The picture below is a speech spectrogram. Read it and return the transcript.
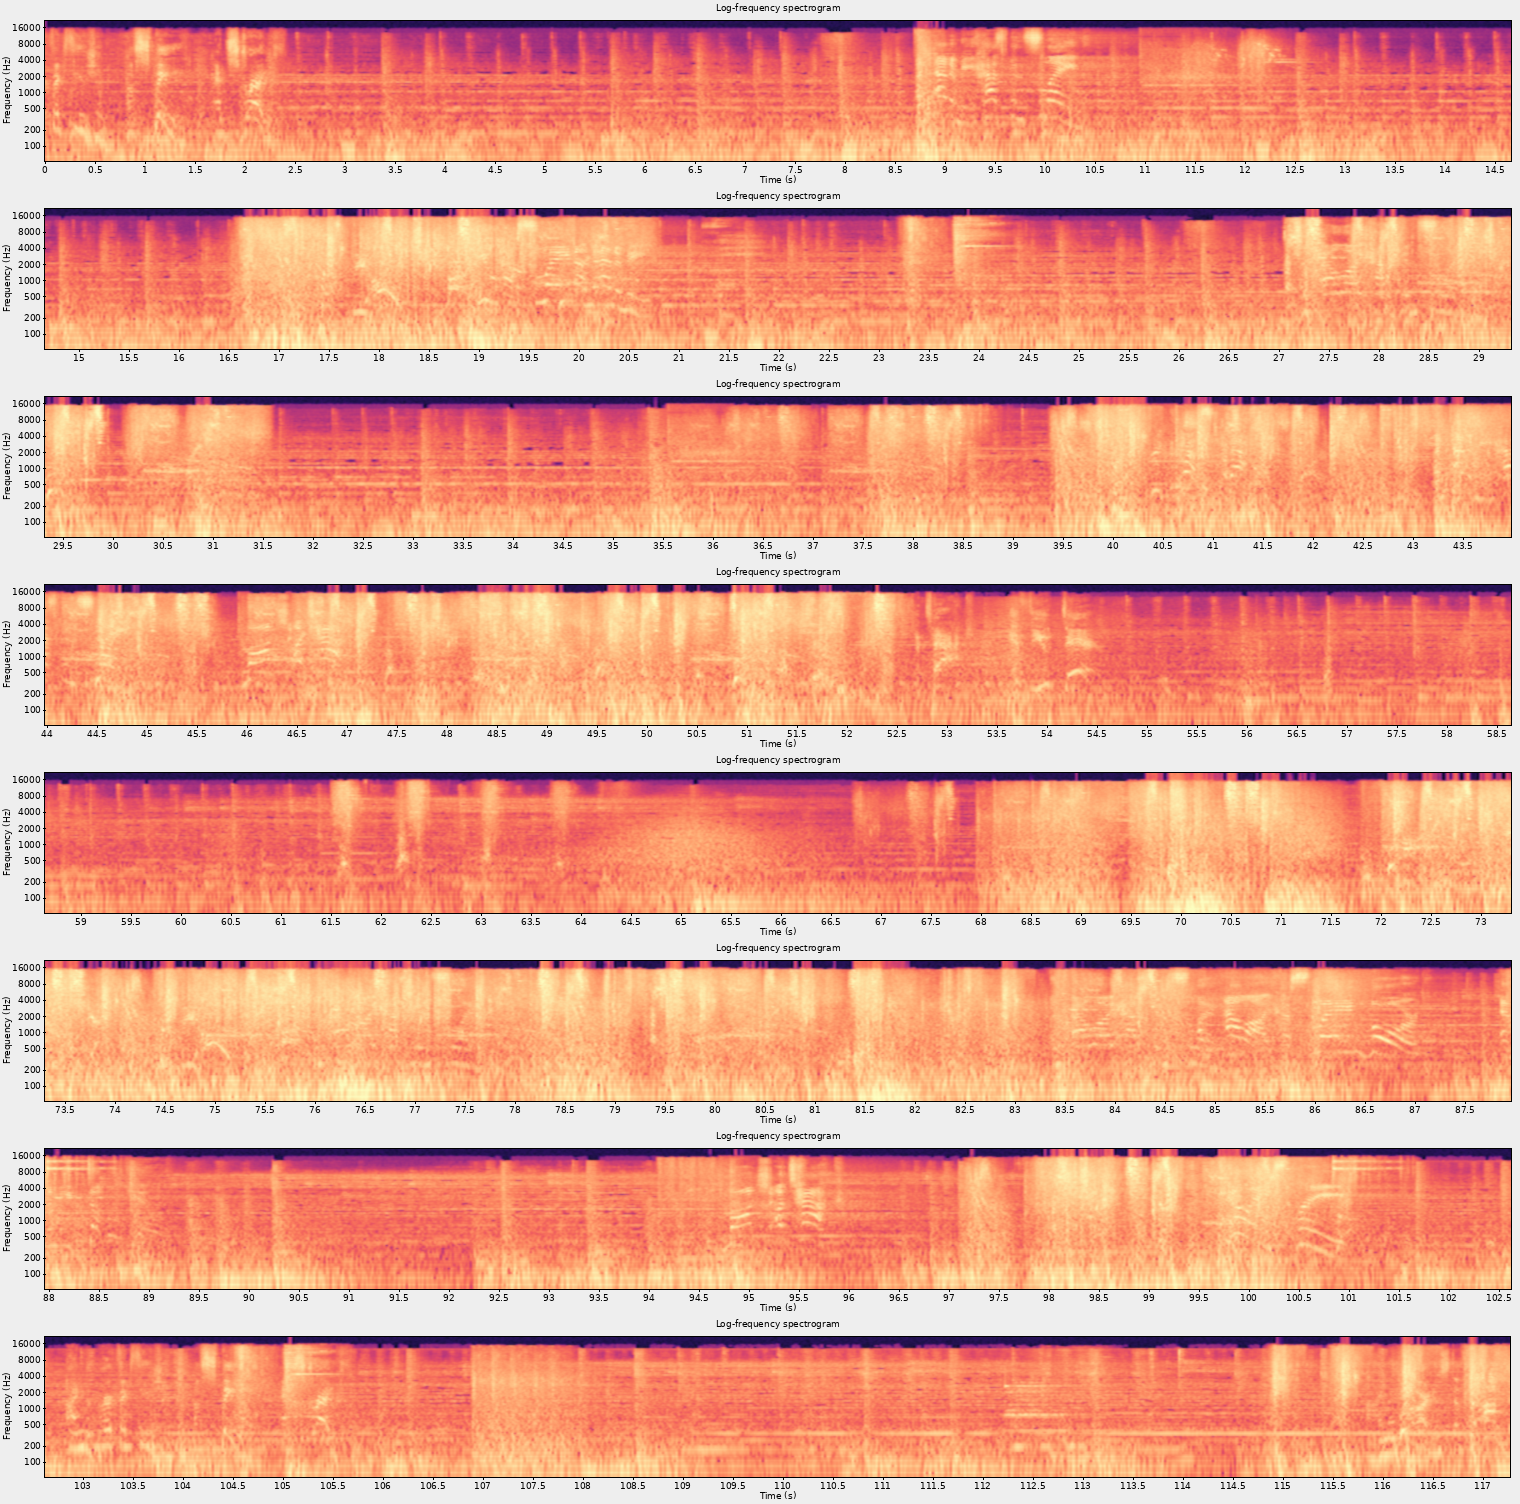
perfect fusion of speed and strength. An enemy has been slain! perfect fusion of speed and strength. I'm an artist of the opposite.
